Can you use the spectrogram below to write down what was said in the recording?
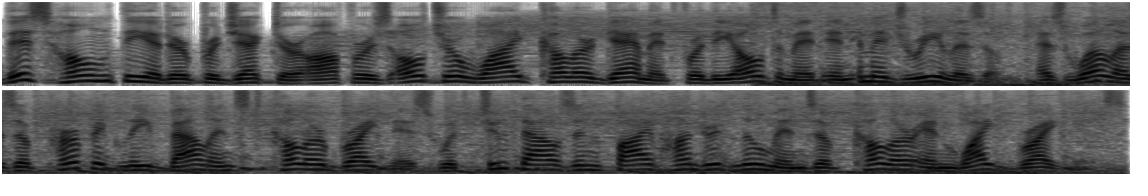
This home theater projector offers ultra-wide color gamut for the ultimate in image realism, as well as a perfectly balanced color brightness with 2500 lumens of color and white brightness.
